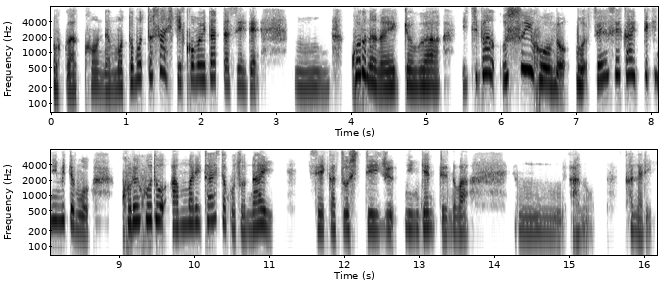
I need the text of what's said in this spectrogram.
僕はこんなもともとさ、引きこもりだったせいで、うん、コロナの影響が一番薄い方の、もう全世界的に見ても、これほどあんまり大したことない生活をしている人間っていうのは、うん、あの、かなり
